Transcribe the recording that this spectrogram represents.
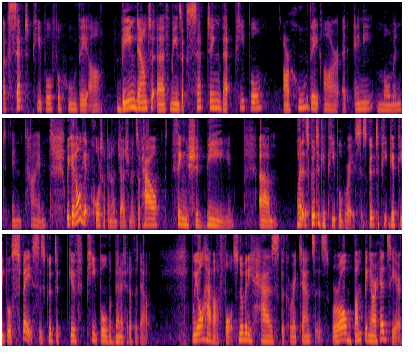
accept people for who they are. Being down to earth means accepting that people are who they are at any moment in time. We can all get caught up in our judgments of how things should be. Um, but it's good to give people grace. It's good to give people space. It's good to give people the benefit of the doubt. We all have our faults. Nobody has the correct answers. We're all bumping our heads here.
